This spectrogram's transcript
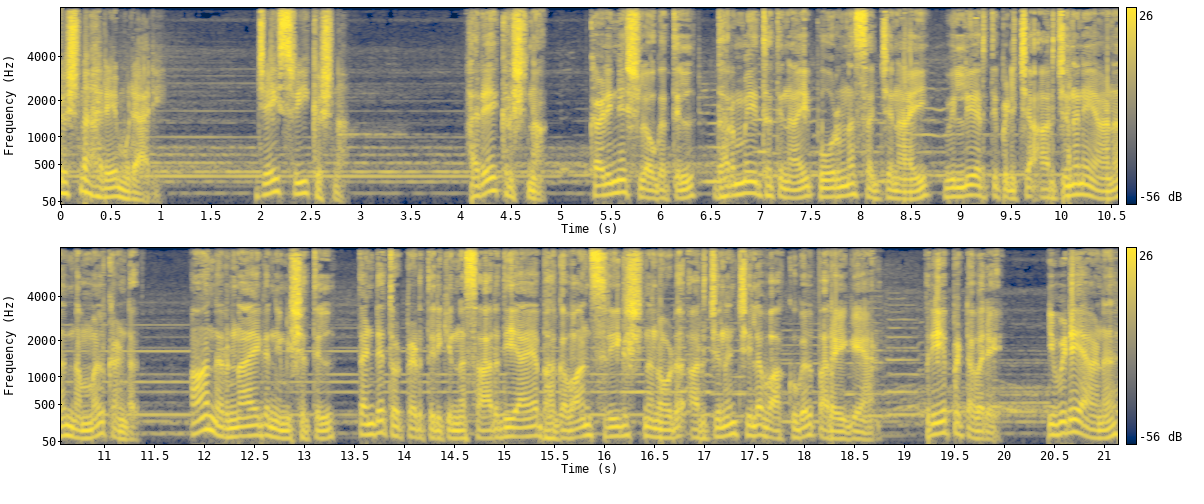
കൃഷ്ണ ഹരേ മുരാരി. ജയ് ശ്രീകൃഷ്ണ ഹരേ കൃഷ്ണ. കഴിഞ്ഞ ശ്ലോകത്തിൽ ധർമ്മയുദ്ധത്തിനായി പൂർണ സജ്ജനായി വില്ലുയർത്തിപ്പിടിച്ച അർജുനനെയാണ് നമ്മൾ കണ്ടത്. ആ നിർണായക നിമിഷത്തിൽ തന്റെ തൊട്ടടുത്തിരിക്കുന്ന സാരഥിയായ ഭഗവാൻ ശ്രീകൃഷ്ണനോട് അർജുനൻ ചില വാക്കുകൾ പറയുകയാണ്. പ്രിയപ്പെട്ടവരെ ഇവിടെയാണ്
